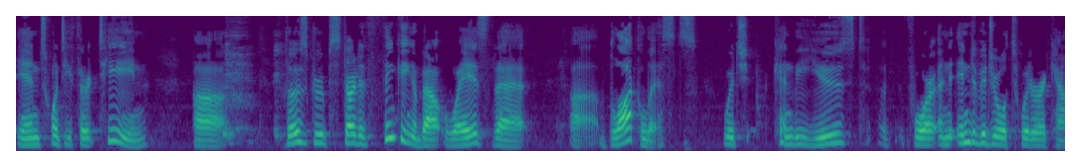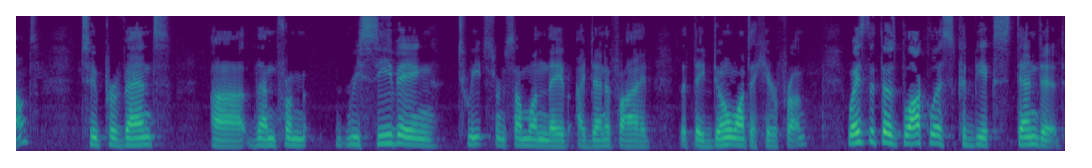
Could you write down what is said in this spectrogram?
in 2013, uh, those groups started thinking about ways that uh, block lists, which can be used for an individual Twitter account to prevent uh, them from receiving tweets from someone they've identified that they don't want to hear from, ways that those block lists could be extended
